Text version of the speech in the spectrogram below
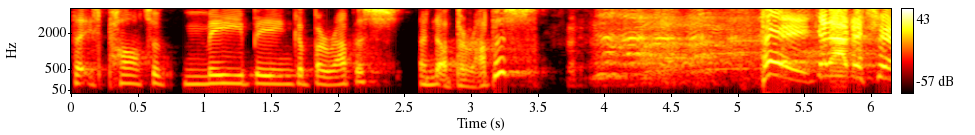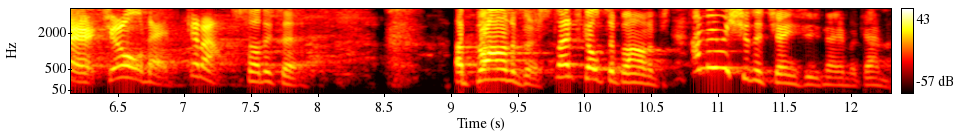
that is part of me being a Barabbas. And a Barabbas? hey, get out of church, you're all dead, get out. So that's it. A Barnabas. Let's go to Barnabas. I knew he should have changed his name again.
